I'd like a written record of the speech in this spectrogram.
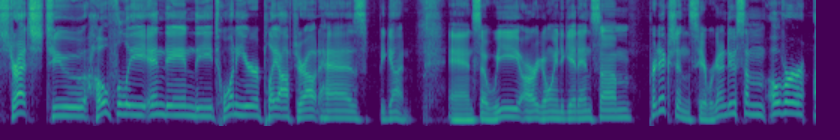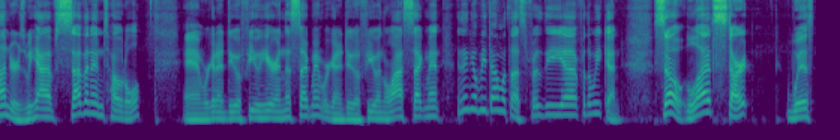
stretch to hopefully ending the 20 year playoff drought has begun. And so we are going to get in some predictions here. We're going to do some over unders. We have seven in total. And we're gonna do a few here in this segment. We're gonna do a few in the last segment, and then you'll be done with us for the uh, for the weekend. So let's start with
